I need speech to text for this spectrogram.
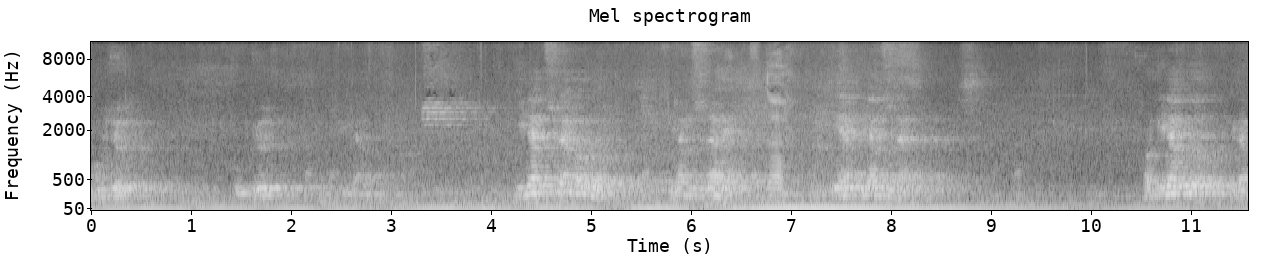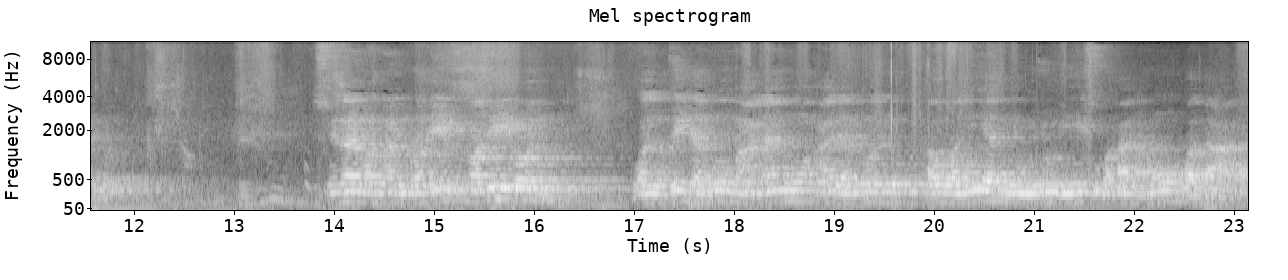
Wujud. Wujud. Tidak. Tidak sudah belum? Tidak sudah ya? Sudah. Iya, tidak sudah. Oh, tidak belum? Tidak belum. Bismillahirrahmanirrahim. Qadirun wal qidamu ma'nahu adamul awwaliyah li wujudihi subhanahu wa ta'ala.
